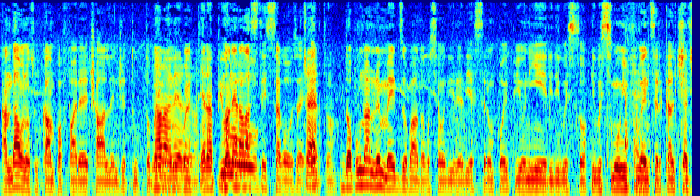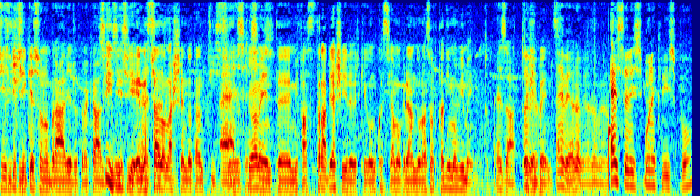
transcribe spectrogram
andavano sul campo a fare challenge e tutto, però No, comunque vero. Era più- non era la stessa cosa. Certo. E dopo un anno e mezzo, Pata, possiamo dire di essere un po' i pionieri di, questo, di questi nuovi influencer calcistici. calcistici che sono bravi a giocare a calcio. Sì, sì, sì, e ne Eh, stanno certo. nascendo tantissimi Eh, sì, ultimamente, mi fa strapiacere perché comunque stiamo creando una sorta di movimento. Esatto, è ci vero. pensi. È vero, è vero, è vero. Essere Simone Crispo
